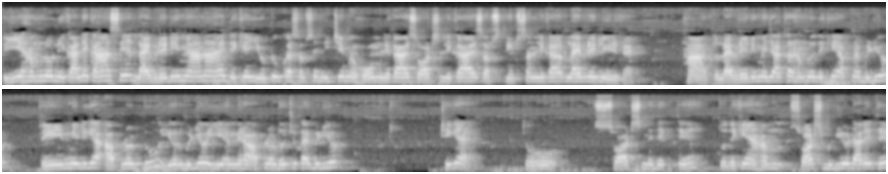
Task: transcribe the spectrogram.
तो ये हम लोग निकाले कहाँ से? लाइब्रेरी में आना है। देखिए यूट्यूब का सबसे नीचे में होम लिखा है शॉर्ट्स लिखा है सब्सक्रिप्शन लिखा है और लाइब्रेरी लिखा है। हाँ तो लाइब्रेरी में जाकर हम लोग देखिए अपना वीडियो तो ये मिल गया अपलोड टू योर वीडियो ये मेरा अपलोड हो चुका है वीडियो ठीक है? तो शॉर्ट्स में देखते हैं। तो देखिए, हम शॉर्ट्स वीडियो डाले थे,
